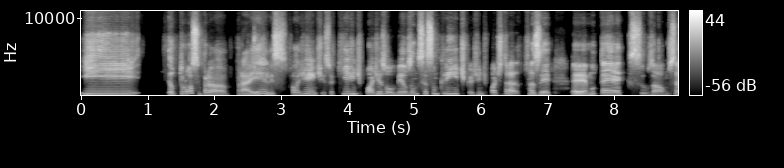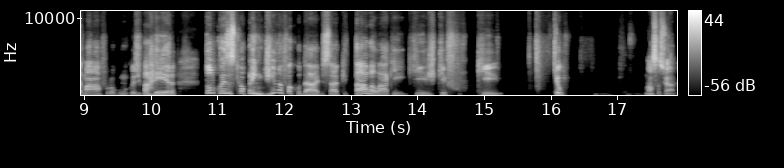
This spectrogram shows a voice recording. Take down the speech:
e eu trouxe para eles, falei, gente, isso aqui a gente pode resolver usando sessão crítica, a gente pode fazer é, mutex, usar um semáforo, alguma coisa de barreira, tudo coisas que eu aprendi na faculdade, sabe, que estava lá, que, que, que, que eu, nossa senhora,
